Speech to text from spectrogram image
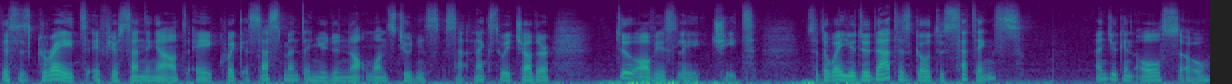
This is great if you're sending out a quick assessment and you do not want students sat next to each other to obviously cheat. So the way you do that is go to settings and you can also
